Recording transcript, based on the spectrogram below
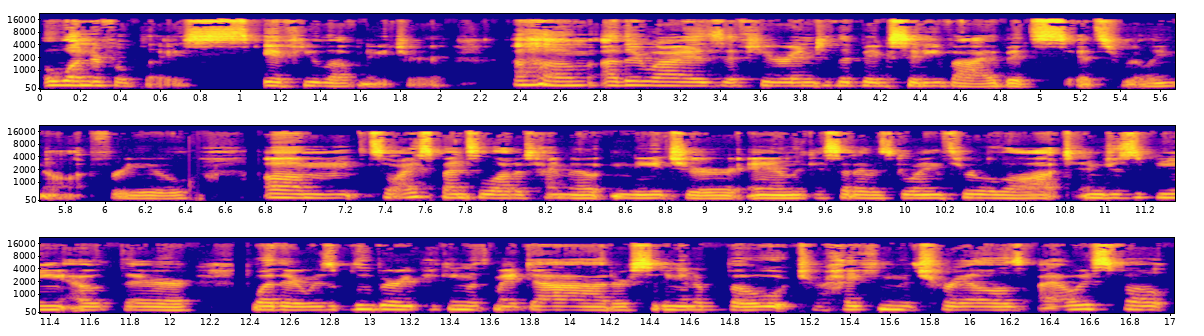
a wonderful place if you love nature. Um, otherwise, if you're into the big city vibe, it's it's really not for you. Um, so I spent a lot of time out in nature, and like I said, I was going through a lot, and just being out there, whether it was blueberry picking with my dad, or sitting in a boat, or hiking the trails, I always felt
